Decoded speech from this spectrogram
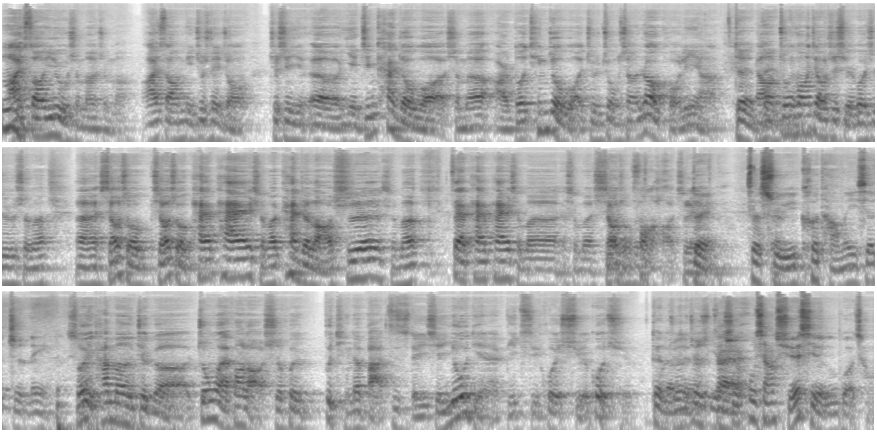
嗯、，eyes on you 什么什么，eyes on me 就是那种就是呃眼睛看着我，什么耳朵听着我，就是这种像绕口令啊。对，然后中方教师学过就是什么呃小手小手拍拍，什么看着老师，什么再拍拍，什么什么小手放好之类的。对，这属于课堂的一些指令，所以他们这个中外方老师会不停的把自己的一些优点彼此会学过去。对的，我觉得这是也是互相学习的一个过程，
